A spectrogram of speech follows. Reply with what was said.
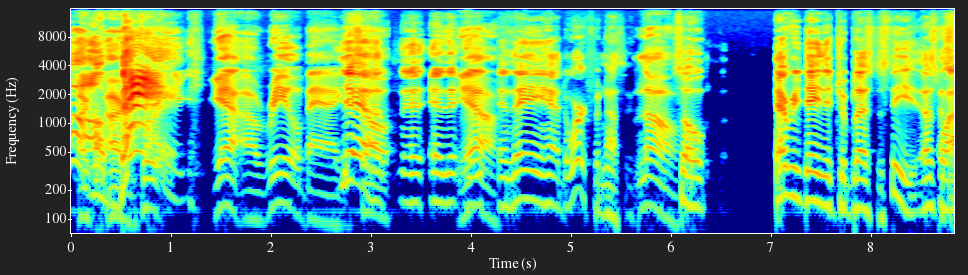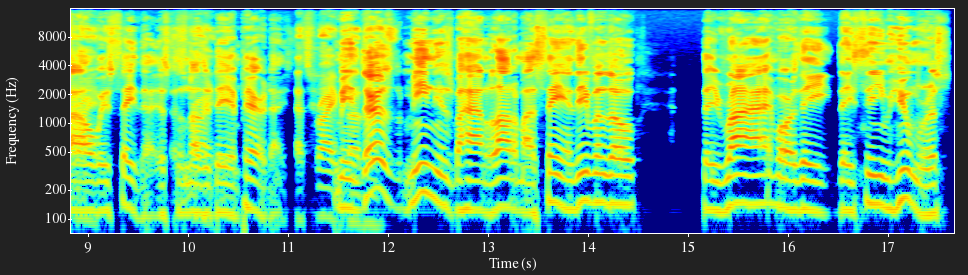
a A- bag. Yeah, a real bag. Yeah, So, and, and, and- yeah. and they ain't had to work for nothing. no. So every day that you're blessed to see, that's, why I always say that it's That's another right. day in paradise. that's right. I mean, brother. there's meanings behind a lot of my sayings, even though they rhyme or they they seem humorous.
